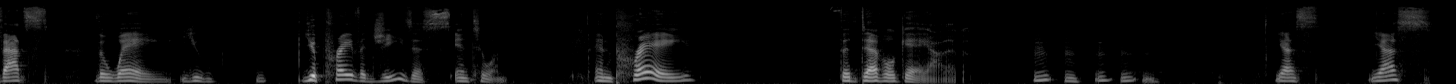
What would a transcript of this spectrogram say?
that's the way you you pray the Jesus into him and pray the devil gay out of him. Mm-mm-mm-mm-mm. Yes, yes,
